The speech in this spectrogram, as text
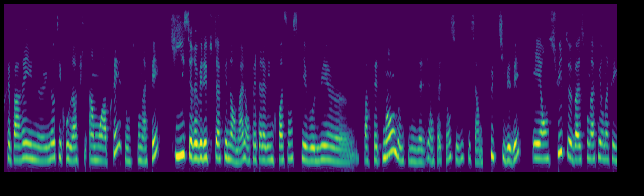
préparer une, autre échographie un mois après, donc ce qu'on a fait, qui s'est révélé tout à fait normal. En fait, elle avait une croissance qui évoluait euh, parfaitement, donc il nous a dit en fait non, c'est juste que c'est un plus petit bébé. Et ensuite, bah, ce qu'on a fait, on a fait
